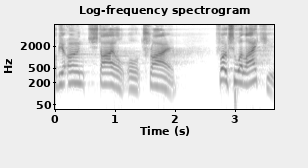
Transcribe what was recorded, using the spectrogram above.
of your own style or tribe, folks who are like you,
